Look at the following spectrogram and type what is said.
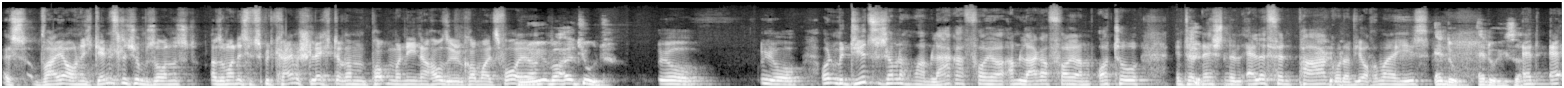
es war ja auch nicht gänzlich umsonst. Also man ist jetzt mit keinem schlechteren Portemonnaie nach Hause gekommen als vorher. Nee, war alt gut. Jo. Jo. Und mit dir zusammen noch mal am Lagerfeuer, am Lagerfeuer im Otto International Elephant Park oder wie auch immer er hieß. Edo, Edo hieß er. Ed, Ed,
